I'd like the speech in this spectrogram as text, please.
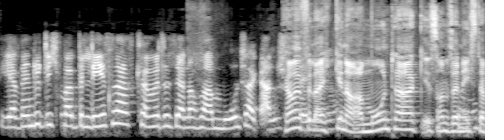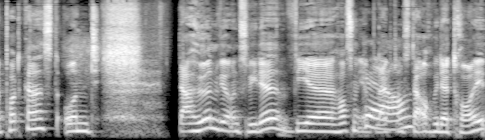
ja, wenn du dich mal belesen hast, können wir das ja nochmal am Montag anschauen. Schauen wir vielleicht, genau, am Montag ist unser nächster Podcast und da hören wir uns wieder. Wir hoffen, ihr genau. bleibt uns da auch wieder treu.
